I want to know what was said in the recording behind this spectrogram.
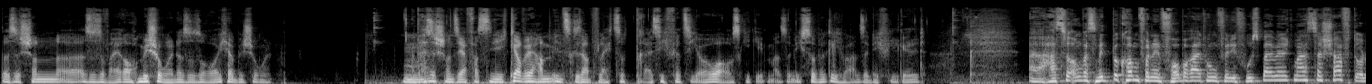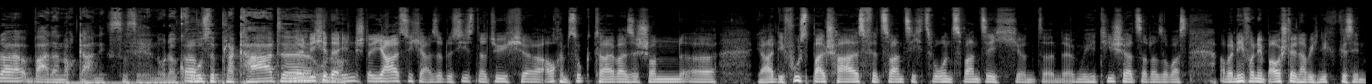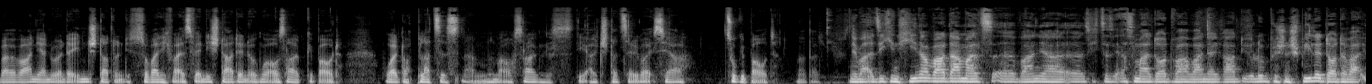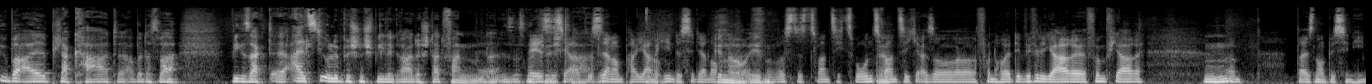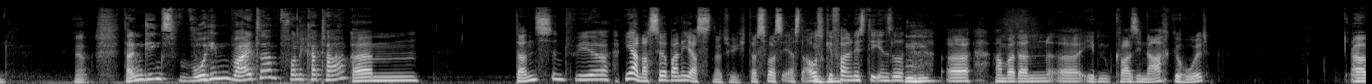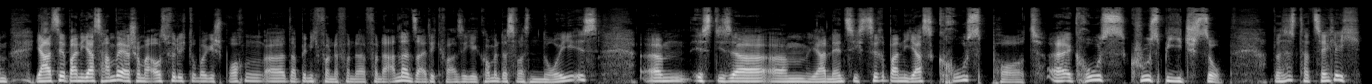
Das ist schon, äh, also so Weihrauchmischungen, also so Räuchermischungen. Mhm. Das ist schon sehr faszinierend. Ich glaube, wir haben insgesamt vielleicht so 30, 40 Euro ausgegeben. Also nicht so wirklich wahnsinnig viel Geld. Äh, hast du irgendwas mitbekommen von den Vorbereitungen für die Fußballweltmeisterschaft oder war da noch gar nichts zu sehen? Oder große Plakate? Nee, nicht oder? in der Innenstadt. Ja, sicher. Also du siehst natürlich äh, auch im Suck teilweise schon äh, ja die Fußballschals für 2022 und äh, irgendwelche T-Shirts oder sowas. Aber nee, von den Baustellen habe ich nichts gesehen, weil wir waren ja nur in der Innenstadt und ich, soweit ich weiß, werden die Stadien irgendwo außerhalb gebaut, wo halt noch Platz ist. Da muss man auch sagen, dass die Altstadt selber ist ja zugebaut. Ja, aber als ich in China war damals, äh, waren ja, äh, als ich das erste Mal dort war, waren ja gerade die Olympischen Spiele dort, da war überall Plakate, aber das war, wie gesagt, äh, als die Olympischen Spiele gerade stattfanden. Ja. dann ist es natürlich nee, es ist klar. Ja, das ist ja noch ein paar Jahre ja. hin, das sind ja noch, genau, äh, was ist das, 2022, ja. also von heute, wie viele Jahre? Fünf Jahre? Mhm. Ähm, da ist noch ein bisschen hin. Ja. Dann ging's wohin weiter von Katar? Ähm, dann sind wir, ja, nach Serbanias natürlich. Das, was erst ausgefallen mhm. ist, die Insel, mhm. äh, haben wir dann äh, eben quasi nachgeholt. Ähm, ja, Serbanias haben wir ja schon mal ausführlich drüber gesprochen. Äh, da bin ich von der, von der, von der anderen Seite quasi gekommen. Das, was neu ist, ähm, ist dieser, ähm, ja, nennt sich Serbanias Cruise Port, äh, Cruise, Cruise Beach, so. Das ist tatsächlich,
